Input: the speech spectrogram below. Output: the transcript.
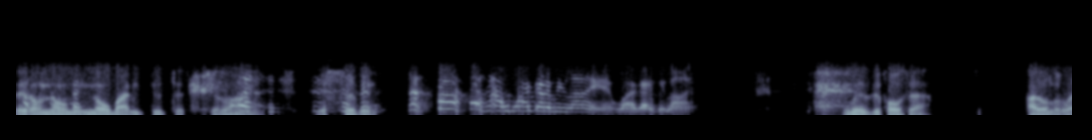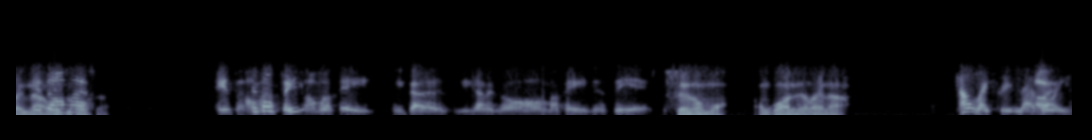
They don't know me. Nobody did this. You're lying. You're fibbing. Why I gotta be lying? Why I gotta be lying? Where's the post at? I don't look right now. It's Where's on the my- post at? It's on It's my on face on my page. You gotta you gotta go on my page and see it. Say no more. I'm going there right now. I would like to elaborate.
